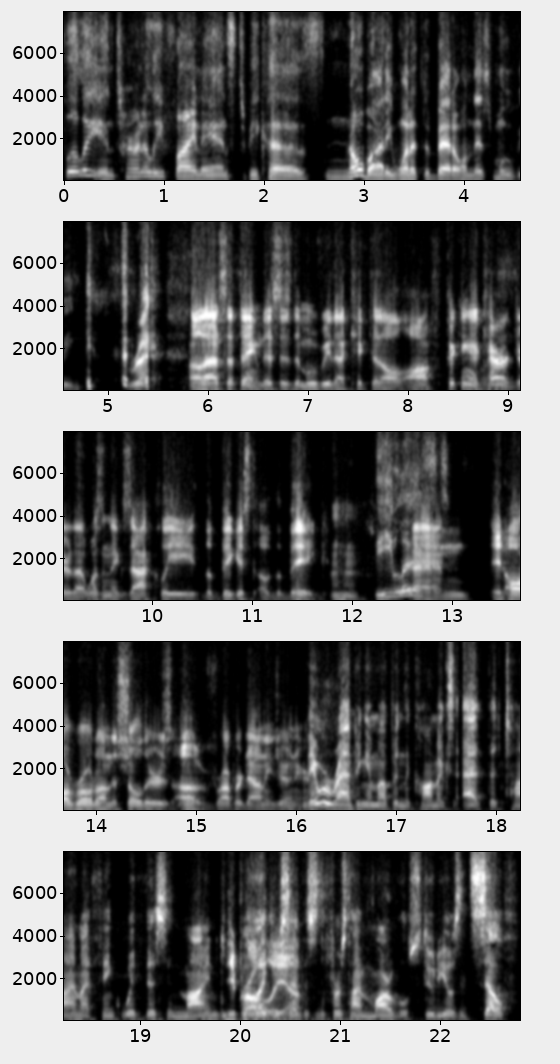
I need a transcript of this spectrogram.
Fully internally financed because nobody wanted to bet on this movie. Right. Well, that's the thing. This is the movie that kicked it all off, picking a Right. character that wasn't exactly the biggest of the big. hmm D list. And it all rolled on the shoulders of Robert Downey Jr. They were ramping him up in the comics at the time, I think, with this in mind. Yeah, But like you yeah. said, this is the first time Marvel Studios itself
